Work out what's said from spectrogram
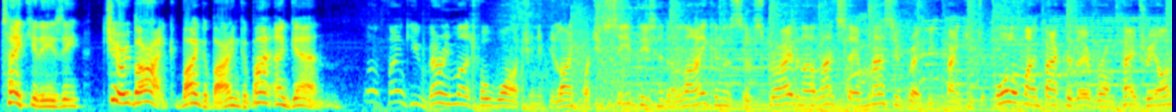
take it easy. Cheery bye. Goodbye, goodbye, and goodbye again. Well, thank you very much for watching. If you like what you see, please hit a like and a subscribe. And I'd like to say a massive, great big thank you to all of my backers over on Patreon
